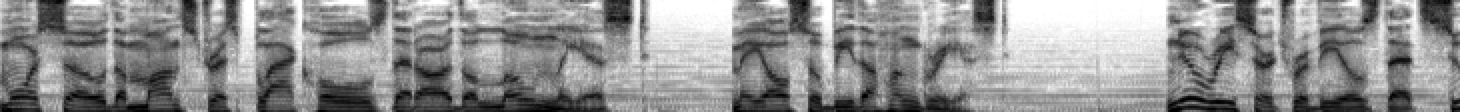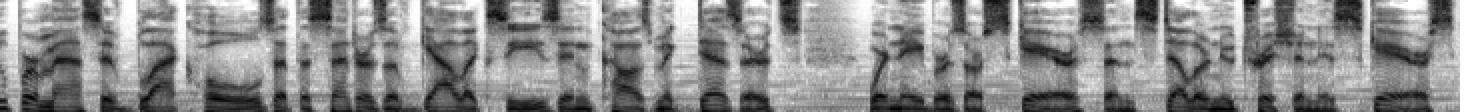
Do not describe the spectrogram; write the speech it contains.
More so, the monstrous black holes that are the loneliest may also be the hungriest. New research reveals that supermassive black holes at the centers of galaxies in cosmic deserts, where neighbors are scarce and stellar nutrition is scarce,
